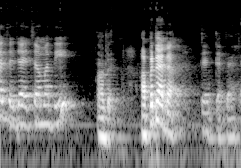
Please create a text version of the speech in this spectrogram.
മെസ്സേജ് അയച്ചാൽ മതി. അതെ. അപ്പൊ ടാറ്റ ടാറ്റ.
